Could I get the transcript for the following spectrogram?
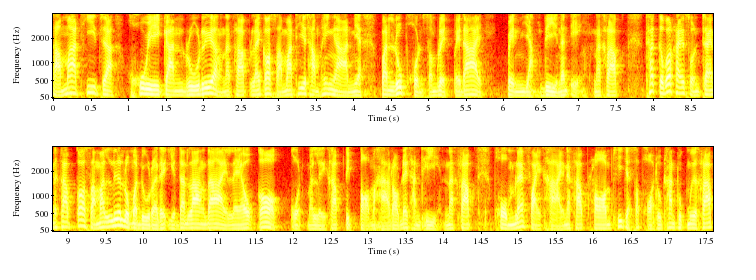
สามารถที่จะคุยกันรู้เรื่องนะครับ และก็สามารถที่จะทำให้งานเนี่ยบรรลุผลสำเร็จไปได้เป็นอย่างดีนั่นเองนะครับ ถ้าเกิดว่าใครสนใจนะครับ ก็สามารถเลื่อนลงมาดูรายละเอียดด้านล่างได้ แล้วก็กดมาเลยครับ ติดต่อมาหาเราได้ทันทีนะครับ ผมและฝ่ายขายนะครับ พร้อมที่จะสปอร์ตทุกท่านทุกเมื่อครับ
